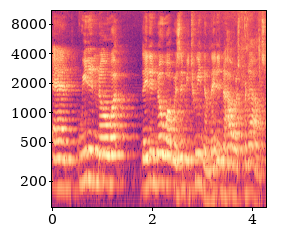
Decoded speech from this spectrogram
And we didn't know what, they didn't know what was in between them. They didn't know how it was pronounced.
